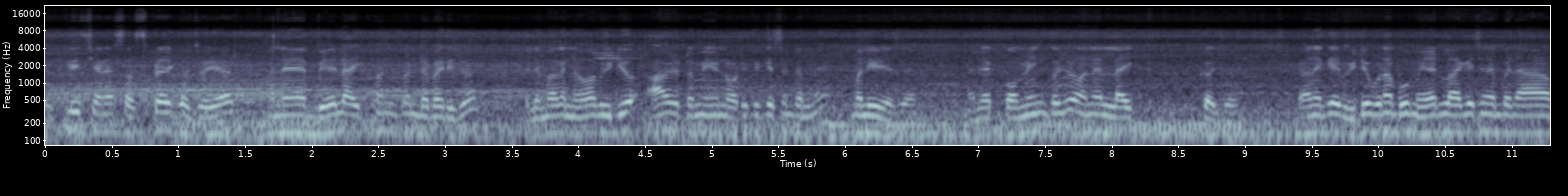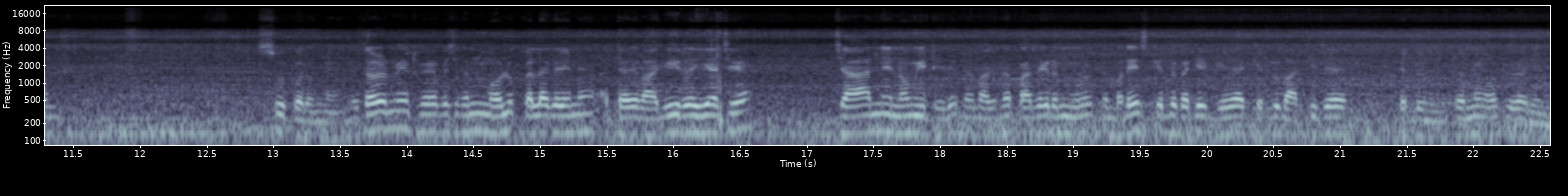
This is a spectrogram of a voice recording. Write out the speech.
તો પ્લીઝ ચેનલ સબસ્ક્રાઈબ કરજો યાર. અને બેલ આઇકન પણ દબાવી દેજો. એટલે મારા નવા વીડિયો આવે તો તમે નોટિફિકેશન તમને મળી રહેશે. અને કોમેન્ટ કરજો અને લાઇક કરજો. કારણ કે વીડિયો બનાવ બહુ મહેનત લાગે છે ને આ શું કરું મેં? ત્રણ મિનિટ થયા પછી તમને મોલું કલાક કરીને અત્યારે વાગી રહ્યા છે. ચાર ને નવ મિનિટ થઈ છે તમે પાછળ તમને મળો તમે બતાવીશ કેટલું પેકેટ ગયા, કેટલું બાકી છે, કેટલું નહીં. તમને મોટું કહેવાય નહીં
